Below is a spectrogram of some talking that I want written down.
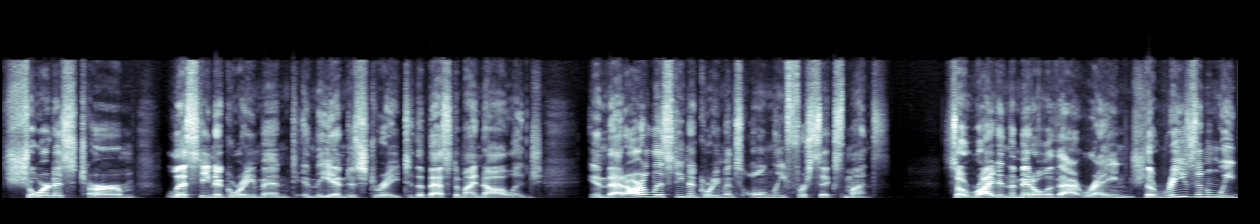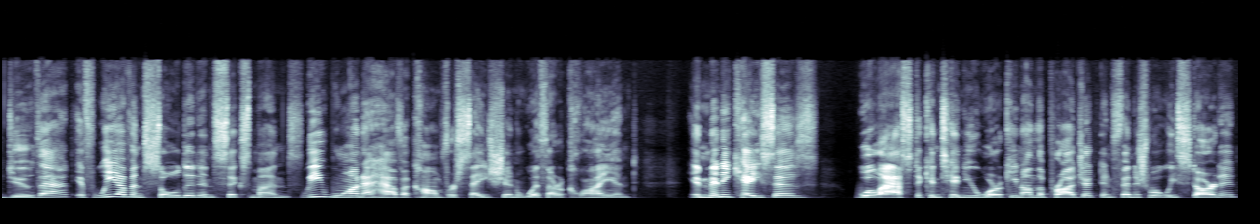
shortest term listing agreement in the industry, to the best of my knowledge, in that our listing agreement's only for six months. So, right in the middle of that range. The reason we do that, if we haven't sold it in six months, we want to have a conversation with our client. In many cases, we'll ask to continue working on the project and finish what we started.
